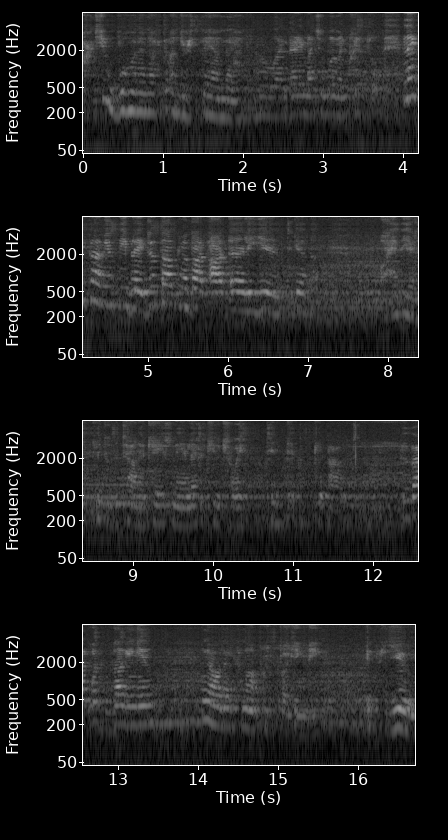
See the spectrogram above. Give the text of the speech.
Aren't you woman enough to understand that? Oh, I'm very much a woman, Krystle. Next time you see Blake, just ask him about our early years together. Or have he had a slip of the tongue occasionally and let a few choice tidbits slip out? Is that what's bugging you? No, that's not what's bugging me. It's you.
